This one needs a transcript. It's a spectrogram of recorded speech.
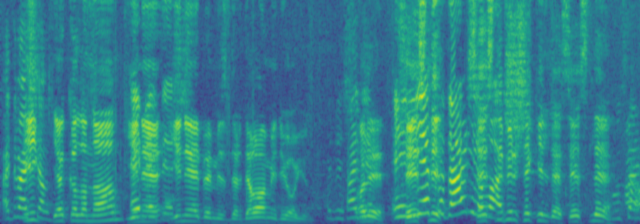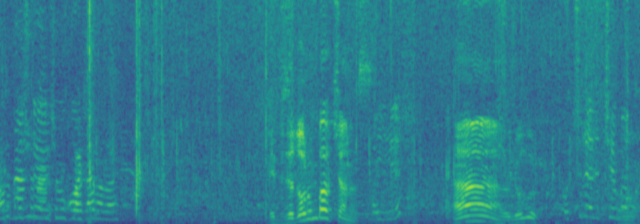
Hadi başlayalım. İlk yakalanan yine Ebedir. yine ebemizdir. Devam ediyor oyun. Hadi. Hadi. 50'ye Sesli, kadar yavaş. sesli bir şekilde sesli. Çabuk. E bize doğru mu bakacaksınız? Hayır. Ha öyle olur. Otur hadi çabuk.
